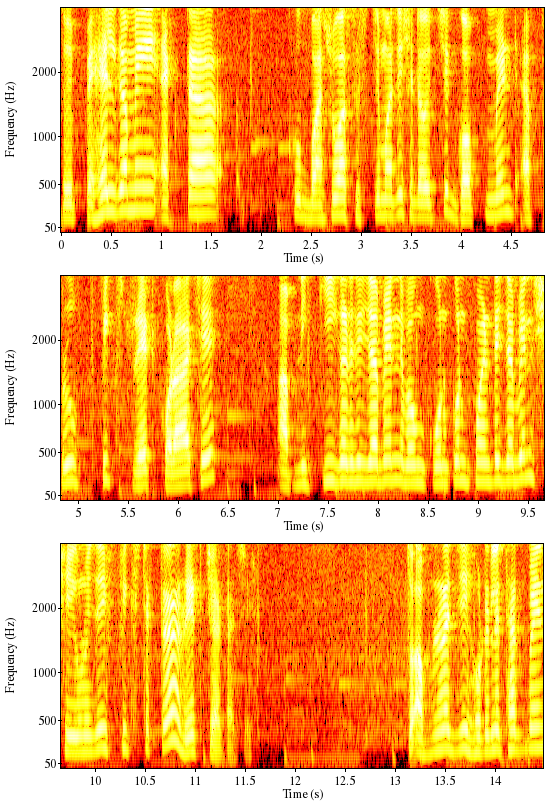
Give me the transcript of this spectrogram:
তবে পেহেলগামে একটা খুব বাঁচোয়া সিস্টেম আছে, সেটা হচ্ছে গভর্নমেন্ট অ্যাপ্রুভড ফিক্সড রেট করা আছে। আপনি কি গাড়িতে যাবেন এবং কোন কোন পয়েন্টে যাবেন, সেই অনুযায়ী ফিক্সড একটা রেট চার্ট আছে। তো আপনারা যে হোটেলে থাকবেন,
